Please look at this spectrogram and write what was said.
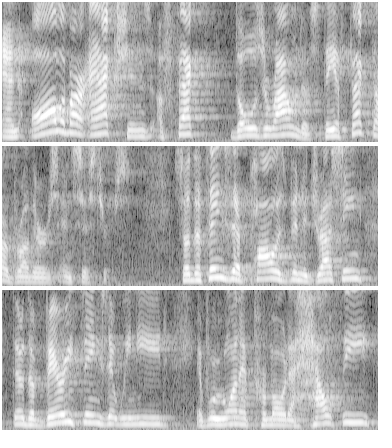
and all of our actions affect those around us, they affect our brothers and sisters. So, the things that Paul has been addressing, they're the very things that we need if we want to promote a healthy,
